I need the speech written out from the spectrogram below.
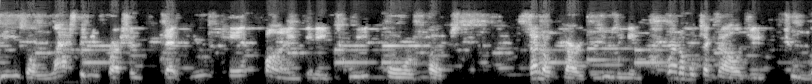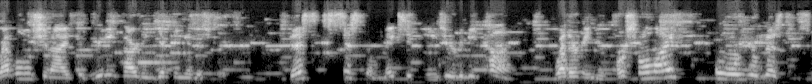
leaves a lasting impression that you can't find in a tweet or post. Sendout Cards is using incredible technology to revolutionize the greeting card and gifting industry. This system makes it easier to be kind, whether in your personal life or your business.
